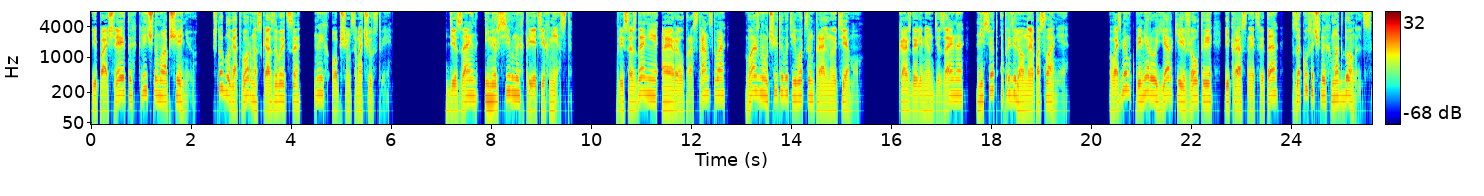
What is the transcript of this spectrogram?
и поощряет их к личному общению, что благотворно сказывается на их общем самочувствии. Дизайн иммерсивных третьих мест. При создании ARL-пространства важно учитывать его центральную тему. Каждый элемент дизайна несет определенное послание. Возьмем, к примеру, яркие желтые и красные цвета в закусочных Макдональдс,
